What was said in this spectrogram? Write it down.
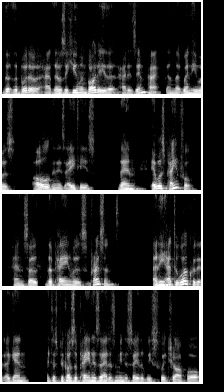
That the Buddha had, there was a human body that had its impact, and that when he was old in his 80s, then it was painful. And so the pain was present, and he had to work with it. Again, just because the pain is there doesn't mean to say that we switch off or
